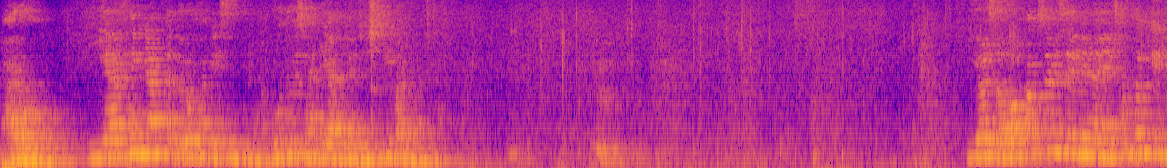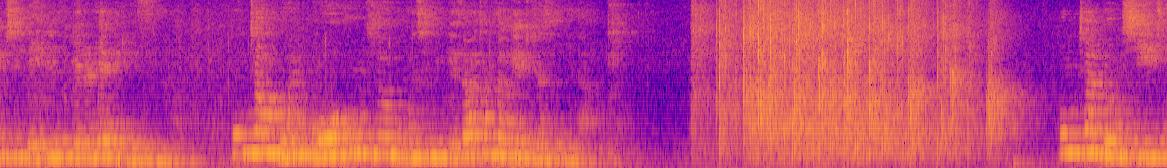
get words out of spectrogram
바로 이하 생략하도록 하겠습니다. 모두 자리에 앉아주시기 바랍니다. 이어서 학술 세미나에 참석해 주신 내빈 소개를 해드리겠습니다. 홍청군 오홍수 부군수님께서 참석해 주셨습니다. 홍천용시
